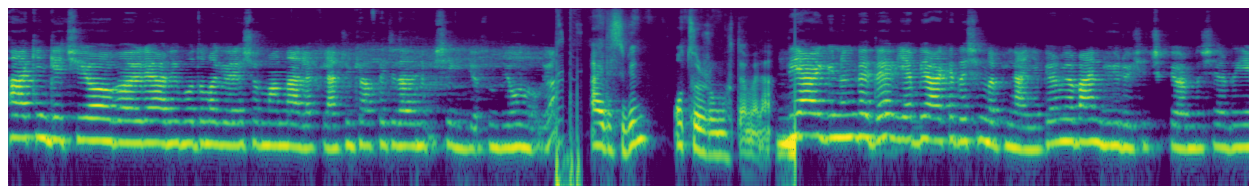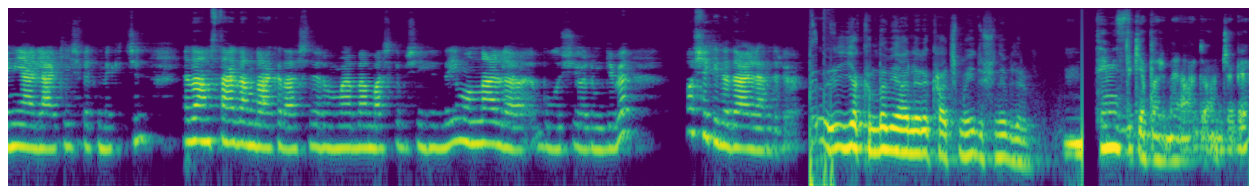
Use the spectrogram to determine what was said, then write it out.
Sakin geçiyor böyle hani moduma göre eşofmanlarla falan. Çünkü hafta içi zaten hep bir şey gidiyorsunuz, yoğun oluyor. Ertesi gün otururum muhtemelen. Diğer gününde de ya bir arkadaşımla plan yapıyorum ya ben yürüyüşe çıkıyorum dışarıda yeni yerler keşfetmek için. Ya da Amsterdam'da arkadaşlarım var, ben başka bir şehirdeyim. Onlarla buluşuyorum gibi. O şekilde değerlendiriyorum. E, Yakında bir yerlere kaçmayı düşünebilirim. Temizlik yaparım herhalde önce bir.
